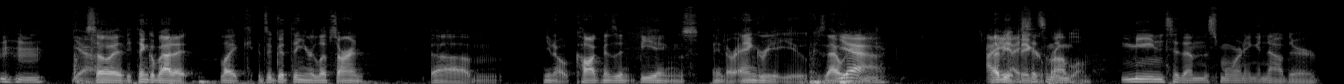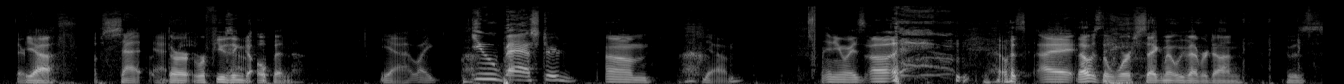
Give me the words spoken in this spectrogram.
yeah. So if you think about it, like it's a good thing your lips aren't, um, you know, cognizant beings and are angry at you because that would Yeah. be I, that'd be a I bigger problem. Mean to them this morning, and now they're they're Yeah. kind of upset. At they're me. refusing to open. Yeah, like you bastard. Um, yeah. Anyways, uh, That was I that was the worst segment we've ever done. It was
